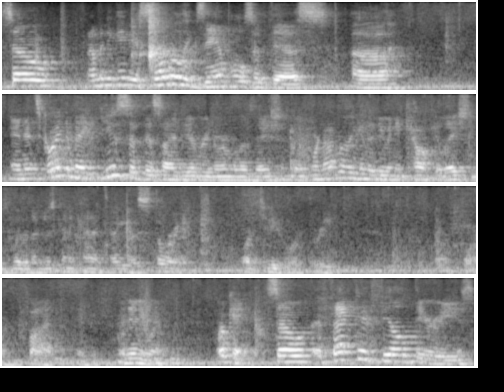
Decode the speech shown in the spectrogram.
so I'm going to give you several examples of this. Uh, and it's going to make use of this idea of renormalization, but we're not really going to do any calculations with it. I'm just going to kind of tell you a story. But anyway, okay, so effective field theories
